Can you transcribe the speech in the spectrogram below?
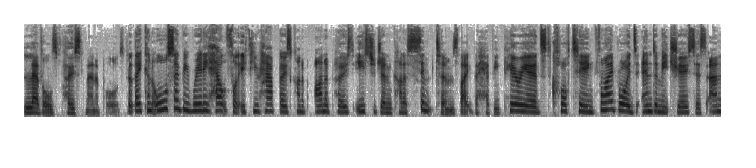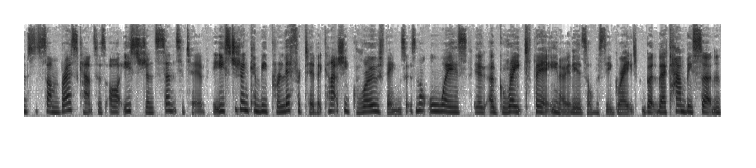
levels post menopause. But they can also be really helpful if you have those kind of unopposed estrogen kind of symptoms like the heavy periods, clotting, fibroids, endometriosis, and some breast cancers are estrogen sensitive. The estrogen can be proliferated proliferative. It can actually grow things. It's not always a great thing. You know, it is obviously great, but there can be certain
